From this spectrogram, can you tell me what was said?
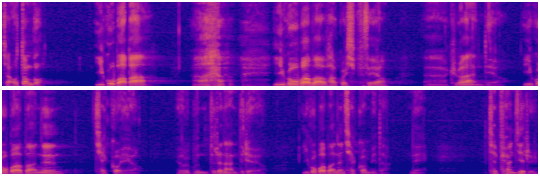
자, 어떤 거? 이고 바바. 아, 이고 바바 받고 싶으세요? 아, 그건 안 돼요. 이고 바바는 제 거예요. 여러분들은 안 드려요. 봐봐는 제 겁니다. 네, 제 편지를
